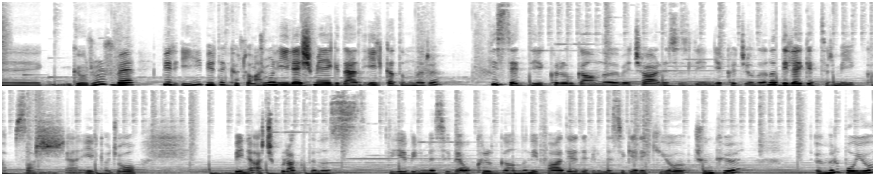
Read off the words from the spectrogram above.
e, görür ve bir iyi bir de kötü Çocuğun anne. iyileşmeye giden ilk adımları hissettiği kırılganlığı ve çaresizliğin yıkıcılığını dile getirmeyi kapsar. Yani ilk önce o beni aç bıraktınız diyebilmesi ve o kırılganlığını ifade edebilmesi gerekiyor. Çünkü ömür boyu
